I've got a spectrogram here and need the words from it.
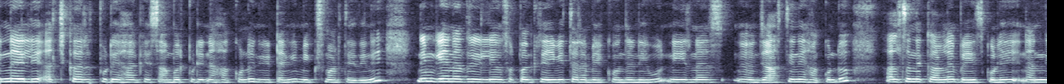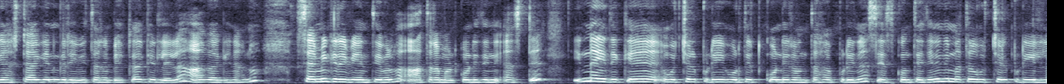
ಇನ್ನು ಇಲ್ಲಿ ಅಚ್ಚ ಖಾರದ ಪುಡಿ ಹಾಗೆ ಸಾಂಬಾರು ಪುಡಿನ ಹಾಕ್ಕೊಂಡು ನೀಟಾಗಿ ಮಿಕ್ಸ್ ಮಾಡ್ತಾ ಮಾಡ್ತಾಯಿದ್ದೀನಿ ನಿಮ್ಗೇನಾದರೂ ಇಲ್ಲಿ ಒಂದು ಸ್ವಲ್ಪ ಗ್ರೇವಿ ಥರ ಬೇಕು ಅಂದರೆ ನೀವು ನೀರನ್ನ ಜಾಸ್ತಿನೇ ಹಾಕ್ಕೊಂಡು ಅಲಸಂದೆ ಕಾಳನ್ನೇ ಬೇಯಿಸ್ಕೊಳ್ಳಿ. ನನಗೆ ಅಷ್ಟಾಗೇನು ಗ್ರೇವಿ ಥರ ಬೇಕಾಗಿರಲಿಲ್ಲ. ಹಾಗಾಗಿ ನಾನು ಸೆಮಿ ಗ್ರೇವಿ ಅಂತೀವಲ್ವ, ಆ ಥರ ಮಾಡ್ಕೊಂಡಿದ್ದೀನಿ ಅಷ್ಟೇ. ಇನ್ನು ಇದಕ್ಕೆ ಹುಚ್ಚಳ ಪುಡಿ ಹುರಿದಿಟ್ಕೊಂಡಿರೋಂತಹ ಪುಡಿನ ಸೇರಿಸ್ಕೊತಾ ಇದ್ದೀನಿ. ನಿಮ್ಮ ಹತ್ರ ಹುಚ್ಚಳ ಪುಡಿ ಇಲ್ಲ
